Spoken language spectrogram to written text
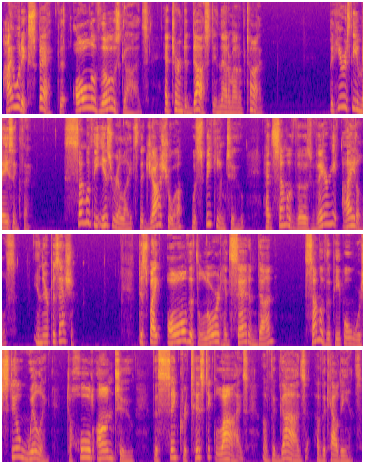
I would expect that all of those gods had turned to dust in that amount of time. But here is the amazing thing some of the Israelites that Joshua was speaking to had some of those very idols in their possession. Despite all that the Lord had said and done, some of the people were still willing to hold on to the syncretistic lies of the gods of the Chaldeans.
